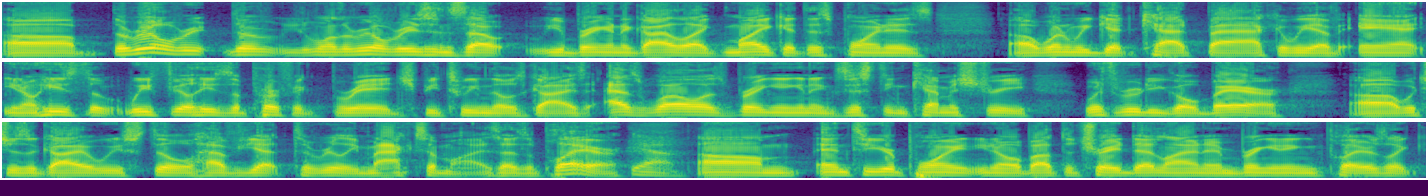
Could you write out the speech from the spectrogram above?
Uh, the real re- the one of the real reasons that you bring in a guy like Mike at this point is uh, when we get KAT back and we have Ant. You know, he's the we feel he's the perfect bridge between those guys, as well as bringing an existing chemistry with Rudy Gobert, uh, which is a guy we still have yet to really maximize as a player. Yeah. Um, and to your point, you know about the trade deadline and bringing in players like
